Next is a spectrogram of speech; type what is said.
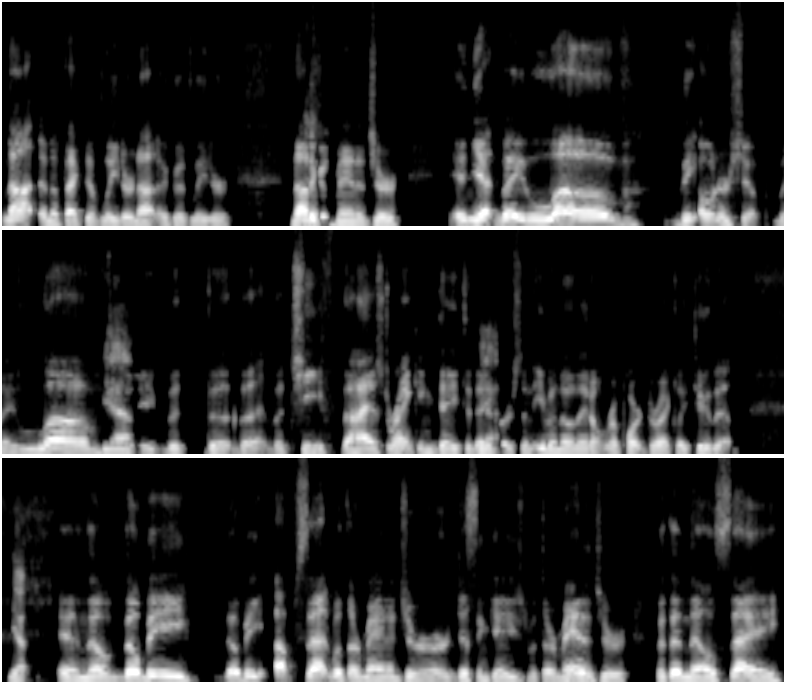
not an effective leader, not a good leader, not a good manager, and yet they love the ownership. They love Yeah. the, the the the the chief, the highest ranking day to day person, even though they don't report directly to them. Yeah. And they'll they'll be they'll be upset with their manager or disengaged with their manager, but then they'll say,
